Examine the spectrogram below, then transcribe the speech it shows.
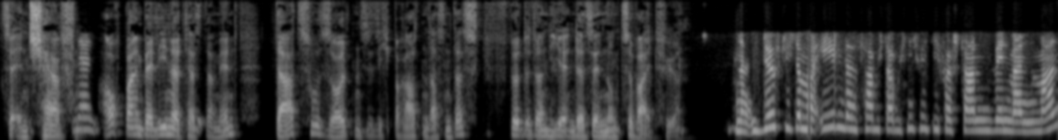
zu entschärfen, Nein. auch beim Berliner Testament. Dazu sollten Sie sich beraten lassen. Das würde dann hier in der Sendung zu weit führen. Na, dürfte ich noch mal eben, das habe ich glaube ich nicht richtig verstanden, wenn mein Mann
